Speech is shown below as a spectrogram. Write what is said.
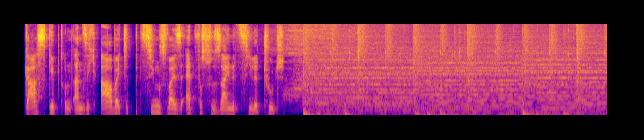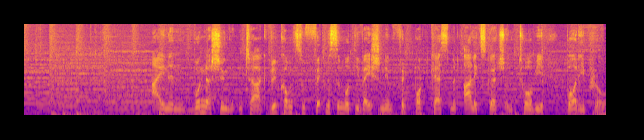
Gas gibt und an sich arbeitet beziehungsweise etwas für seine Ziele tut. Einen wunderschönen guten Tag. Willkommen zu Fitness and Motivation, dem Fit Podcast mit Alex Götz und Tobi Body Pro.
